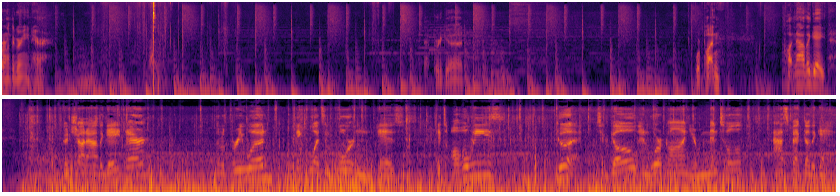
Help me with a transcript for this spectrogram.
front of the green here. That's pretty good. We're putting, putting out of the gate. Good shot out of the gate there. Little three wood. I think what's important is it's always good to go and work on your mental aspect of the game.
